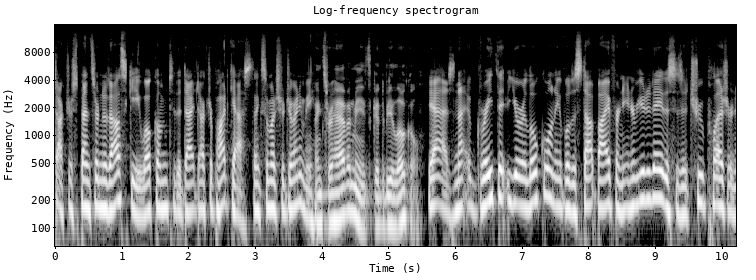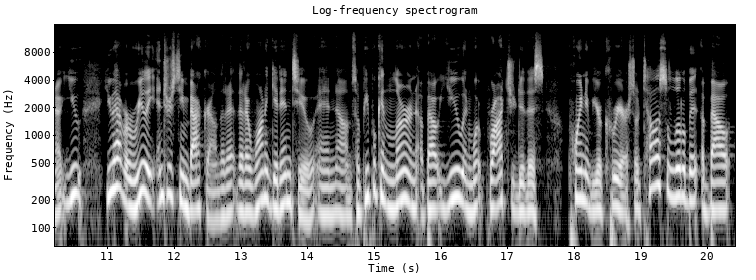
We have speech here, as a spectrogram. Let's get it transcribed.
Dr. Spencer Nadolsky, welcome to the Diet Doctor podcast. Thanks so much for joining me. Thanks for having me. It's good to be local. Yeah, it's not, great that you're local and able to stop by for an interview today. This is a true pleasure. Now, you you have a really interesting background that I, that I want to get into, and um, so people can learn about you and what brought you to this point of your career. So, tell us a little bit about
